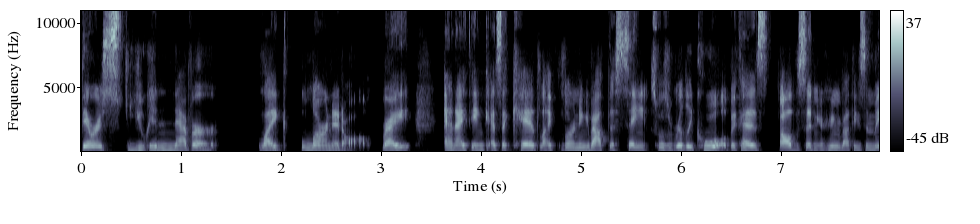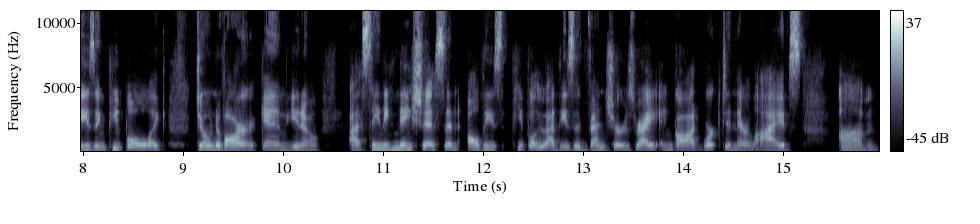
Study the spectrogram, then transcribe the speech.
there is you can never like learn it all, right? And I think as a kid, like learning about the saints was really cool because all of a sudden you're hearing about these amazing people like Joan of Arc and, you know, uh, St. Ignatius and all these people who had these adventures, right? And God worked in their lives um,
